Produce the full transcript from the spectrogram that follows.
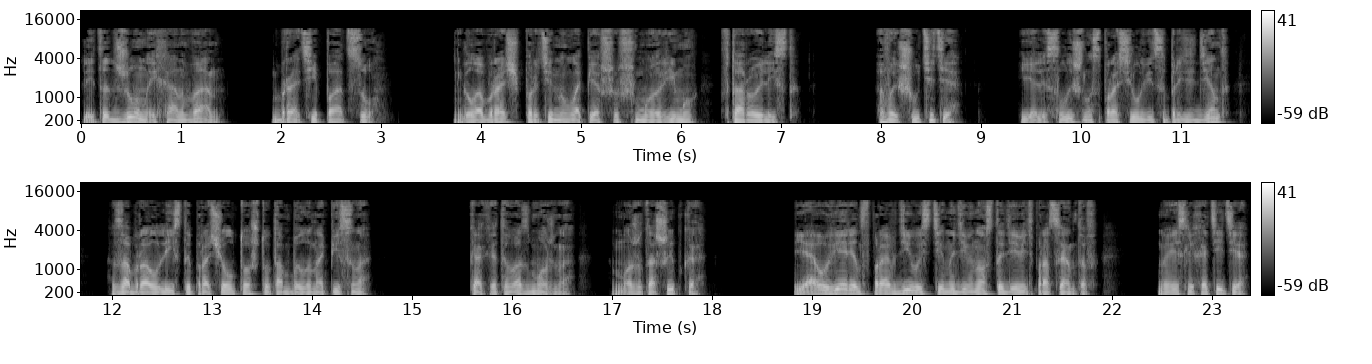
Лита Джун и Хан Ван — братья по отцу. Главврач протянул опешившему Риму второй лист. «Вы шутите?» — еле слышно спросил вице-президент, забрал лист и прочел то, что там было написано. «Как это возможно? Может, ошибка?» «Я уверен в правдивости на 99%, но если хотите,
